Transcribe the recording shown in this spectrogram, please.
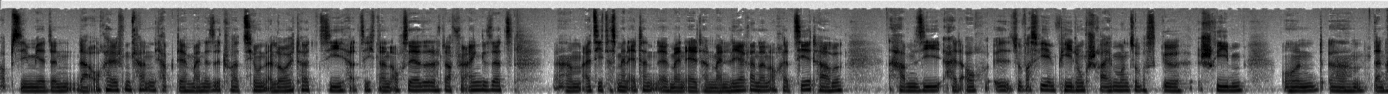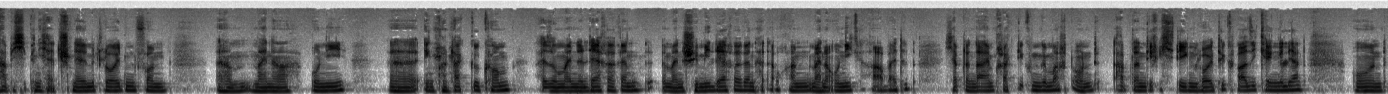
ob sie mir denn da auch helfen kann. Ich habe der meine Situation erläutert. Sie hat sich dann auch sehr, sehr dafür eingesetzt. Ähm, als ich das meinen Eltern, äh, meinen Eltern, meinen Lehrern dann auch erzählt habe, haben sie halt auch äh, sowas wie Empfehlungsschreiben und sowas geschrieben. Und ähm, dann habe ich, bin ich halt schnell mit Leuten von ähm, meiner Uni äh, in Kontakt gekommen. Also meine Lehrerin, meine Chemielehrerin hat auch an meiner Uni gearbeitet. Ich habe dann da ein Praktikum gemacht und habe dann die richtigen Leute quasi kennengelernt. Und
